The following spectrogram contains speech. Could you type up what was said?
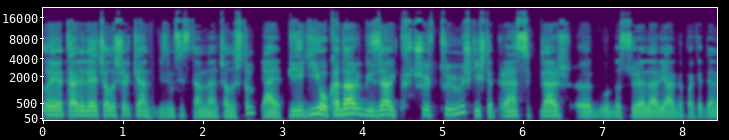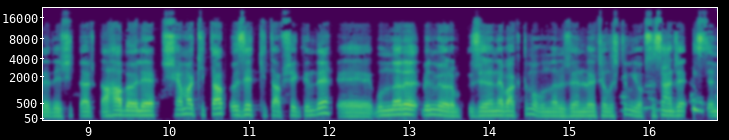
buraya yeterliliğe çalışırken bizim sistemden çalıştım. Yani bilgiyi o kadar güzel küçültülmüş ki işte prensipler, e, burada süreler, yargı paketlerinde değişiklikler daha böyle şema kitap, özet kitap şeklinde. E, bunları bilmiyorum üzerine baktım mı? Bunlar üzerinde çalıştım mı? Yoksa sadece sistemi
